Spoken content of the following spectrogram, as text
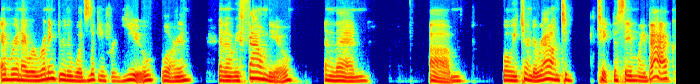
Ember and I were running through the woods looking for you, Lauren. And then we found you. And then um when we turned around to take the same way back,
